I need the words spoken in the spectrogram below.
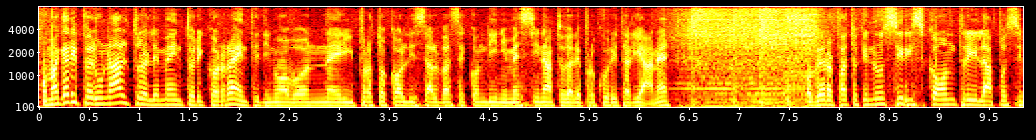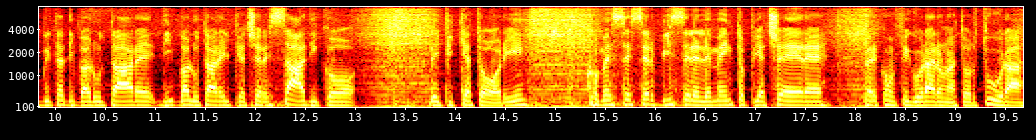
O magari per un altro elemento ricorrente di nuovo nei protocolli salva secondini messi in atto dalle procure italiane, ovvero il fatto che non si riscontri la possibilità di valutare, di valutare il piacere sadico dei picchiatori, come se servisse l'elemento piacere per configurare una tortura.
